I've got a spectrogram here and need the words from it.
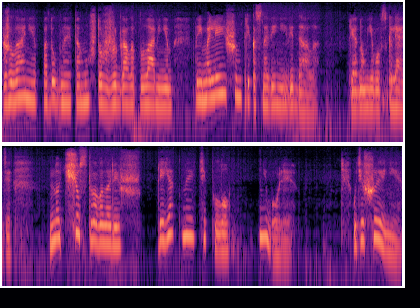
желание, подобное тому, что сжигало пламенем при малейшем прикосновении видала, при одном его взгляде, но чувствовала лишь приятное тепло, не более. Утешение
